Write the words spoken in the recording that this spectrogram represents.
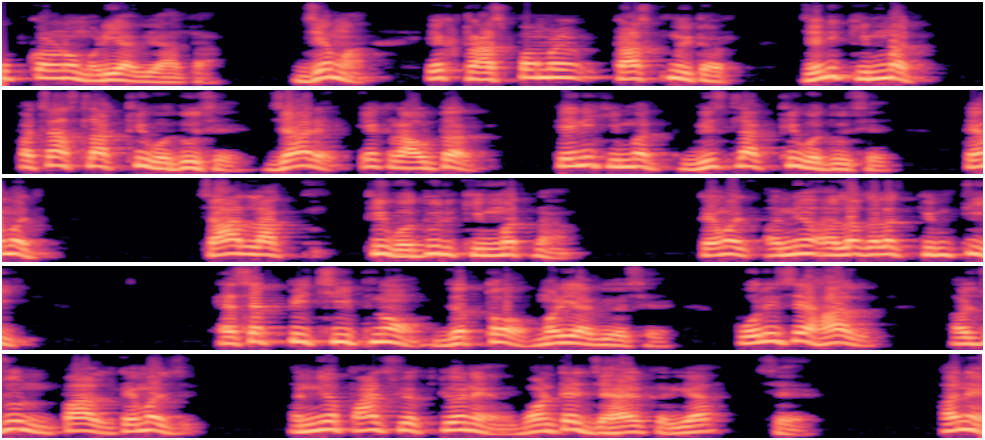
ઉપકરણો મળી આવ્યા હતા, જેમાં એક ટ્રાન્સફોર્મર ટ્રાન્સમીટર જેની કિંમત પચાસ લાખથી વધુ છે, જ્યારે એક રાઉટર તેની કિંમત વીસ લાખથી વધુ છે, તેમજ ચાર લાખથી વધુ કિંમતના તેમજ અન્ય અલગ અલગ કિંમતી એસએફપી ચીપનો જથ્થો મળી આવ્યો છે. પોલીસે હાલ અર્જુન પાલ તેમજ અન્ય પાંચ વ્યક્તિઓને વોન્ટેડ જાહેર કર્યા છે. અને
